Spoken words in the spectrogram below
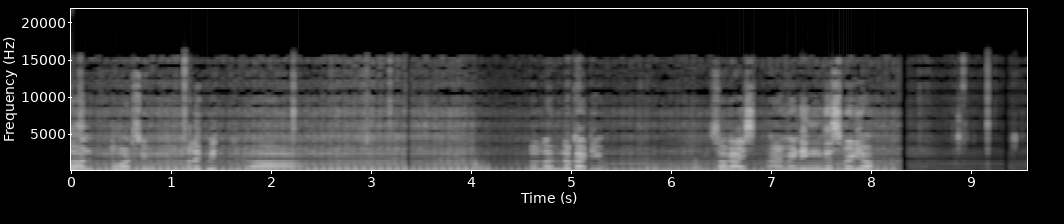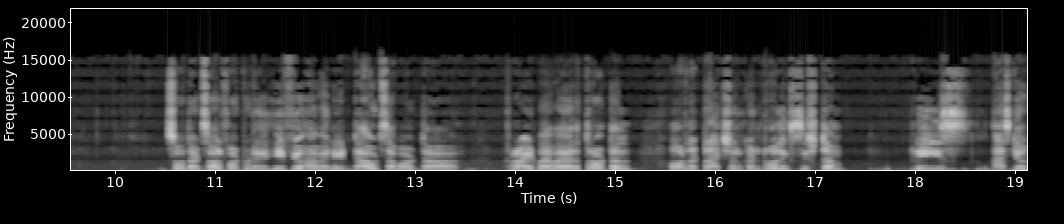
turn towards you to look with uh, to lo- look at you. So guys i'm ending this video so that's all for today. If you have any doubts about the ride by wire throttle or the traction controlling system please ask your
